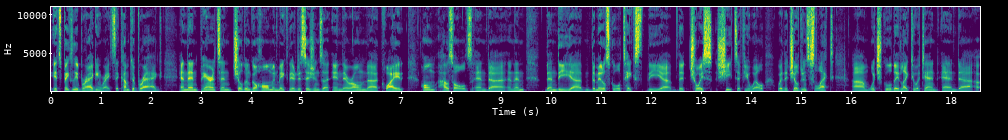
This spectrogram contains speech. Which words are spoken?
it's basically bragging rights. They come to brag, and then parents and children go home and make their decisions uh, in their own uh, quiet home households, and uh, and then then the uh, the middle school takes the uh, the choice sheets, if you will, where the children select um, which school they'd like to attend, and. Uh,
